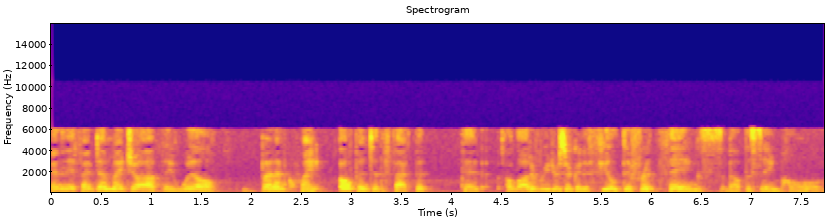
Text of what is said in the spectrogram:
And if I've done my job, they will. But I'm quite open to the fact that, that a lot of readers are going to feel different things about the same poem.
